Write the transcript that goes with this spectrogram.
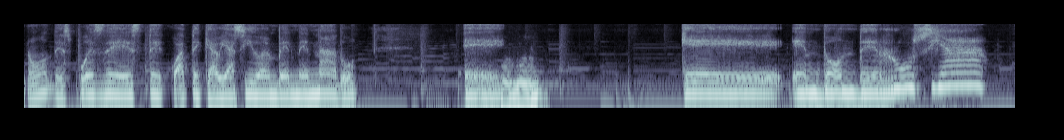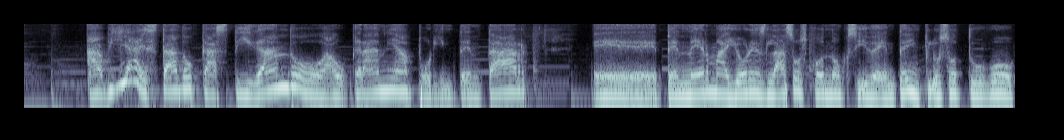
¿no? Después de este cuate que había sido envenenado, eh, que en donde Rusia había estado castigando a Ucrania por intentar eh, tener mayores lazos con Occidente, incluso tuvo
